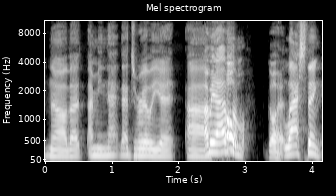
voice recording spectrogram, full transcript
No, that I mean that that's really it. Uh, I mean, I have oh, some. Go ahead. Last thing,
